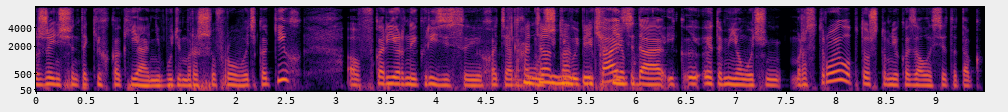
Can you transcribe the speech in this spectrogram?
э, женщин, таких как я, не будем расшифровывать каких, э, в карьерные кризисы хотят, Хотят, булочки да, выпекать. Да, и к- это меня очень расстроило, потому что мне казалось это так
